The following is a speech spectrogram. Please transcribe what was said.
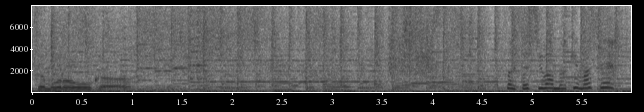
いてもらおうか。私は負けません。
